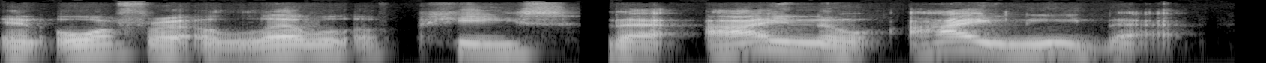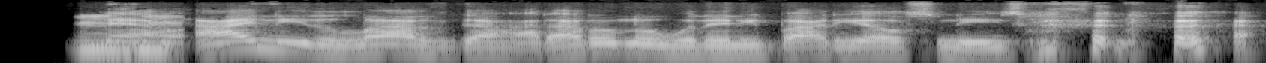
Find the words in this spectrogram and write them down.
and offer a level of peace that I know I need that. Mm-hmm. Now, I need a lot of God. I don't know what anybody else needs, but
